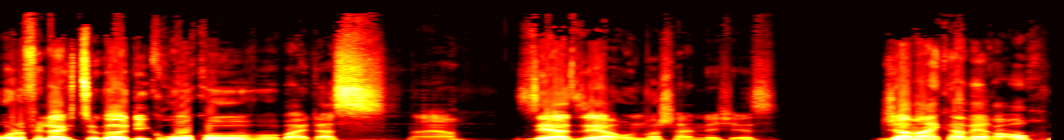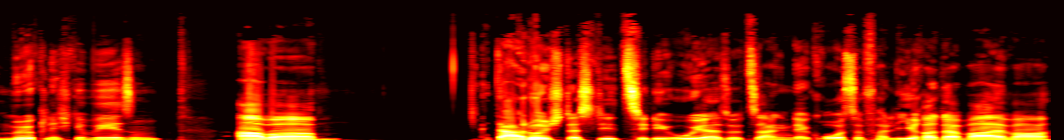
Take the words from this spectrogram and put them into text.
Oder vielleicht sogar die GroKo, wobei das, naja, sehr, sehr unwahrscheinlich ist. Jamaika wäre auch möglich gewesen, aber dadurch, dass die CDU ja sozusagen der große Verlierer der Wahl war,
